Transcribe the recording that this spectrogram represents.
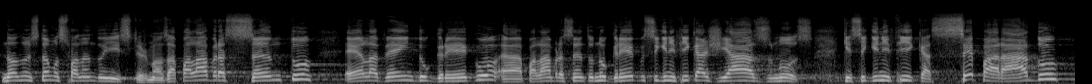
Nós não estamos falando isso, irmãos. A palavra santo, ela vem do grego, a palavra santo no grego significa agiasmos, que significa separado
